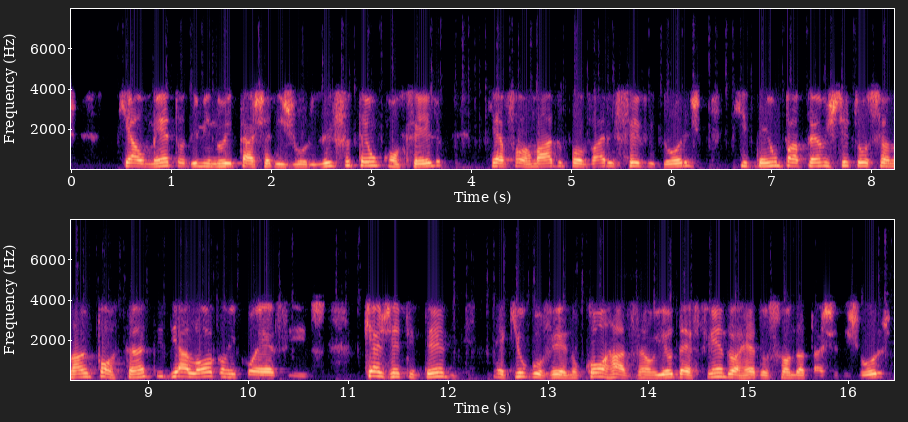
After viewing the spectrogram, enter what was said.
que aumenta ou diminui taxa de juros. Isso tem um conselho que é formado por vários servidores que têm um papel institucional importante e dialogam e conhecem isso. O que a gente entende é que o governo, com razão, e eu defendo a redução da taxa de juros,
